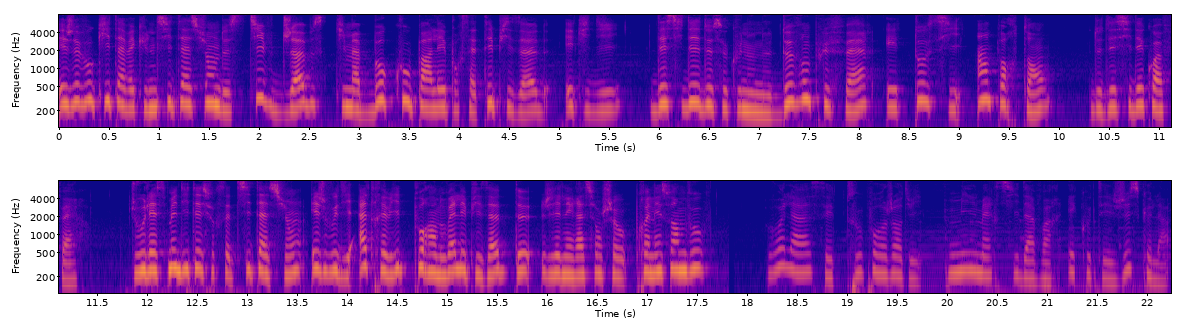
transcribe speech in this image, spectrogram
Et je vous quitte avec une citation de Steve Jobs qui m'a beaucoup parlé pour cet épisode et qui dit Décider de ce que nous ne devons plus faire est aussi important de décider quoi faire. Je vous laisse méditer sur cette citation et je vous dis à très vite pour un nouvel épisode de Génération Show. Prenez soin de vous. Voilà, c'est tout pour aujourd'hui. Mille merci d'avoir écouté jusque-là.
